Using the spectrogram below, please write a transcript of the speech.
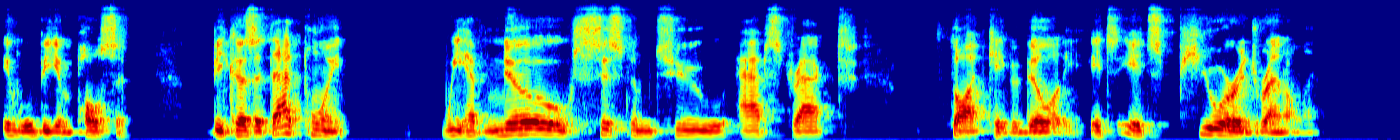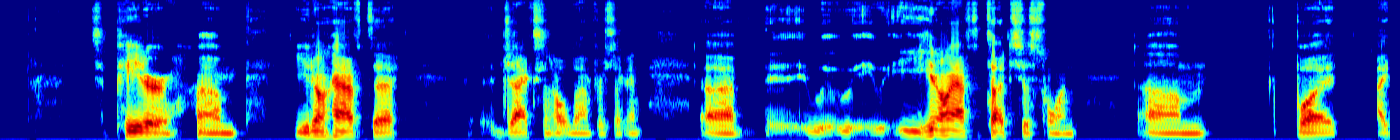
It will be impulsive, because at that point we have no system to abstract thought capability. It's it's pure adrenaline. So Peter, um, you don't have to. Jackson, hold on for a second. Uh, you don't have to touch this one, um, but I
